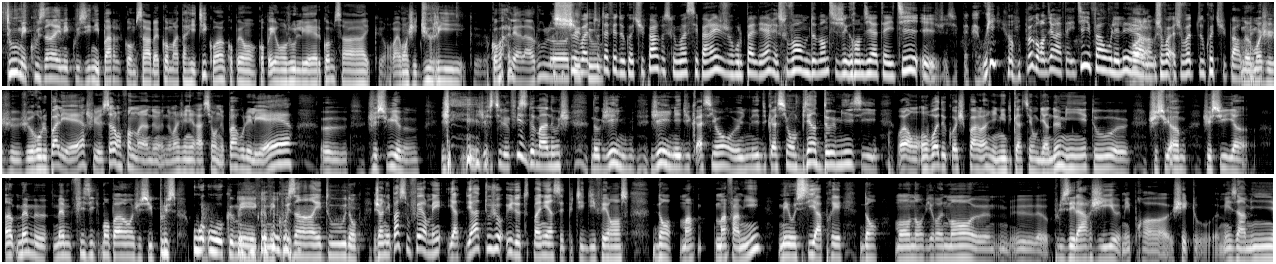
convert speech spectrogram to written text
Tous mes cousins et mes cousines, ils parlent comme ça, ben, comme à Tahiti, quoi, hein, qu'on peut, on, qu'on peut- on roule les airs comme ça, et qu'on va manger du riz, et qu'on va aller à la roulotte Je et vois tout. tout à fait de quoi tu parles parce que moi c'est pareil, je roule pas les airs et souvent on me demande si j'ai grandi à Tahiti et je dis bah, bah oui, on peut grandir à Tahiti et pas rouler les airs. Voilà. Donc je vois, je vois de quoi tu parles. Ouais. moi, je, je, je roule pas les airs. Je suis le seul enfant de ma, de, de ma génération à ne pas rouler les airs. Euh, je suis, euh, je suis le fils de Manouche. Donc j'ai une, j'ai une éducation, une éducation bien demi. Si voilà, on, on voit de quoi je parle. hein. J'ai une éducation bien demi et tout. Euh, je suis un, je suis un, un- même, même physiquement parlant, je suis plus ou ou que mes, que mes cousins et tout. Donc, j'en ai pas souffert, mais il y a, il y a toujours eu de toute manière cette petite différence dans ma, ma famille, mais aussi après dans mon environnement euh, euh, plus élargi, euh, mes proches et tout, mes amis,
